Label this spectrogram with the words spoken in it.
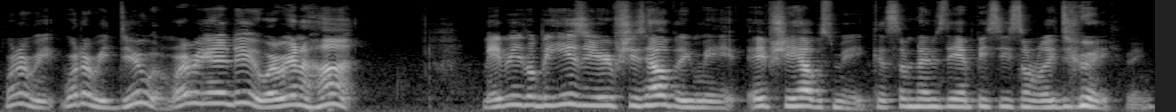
What are we what are we doing? What are we gonna do? What are we gonna hunt? Maybe it'll be easier if she's helping me, if she helps me, because sometimes the NPCs don't really do anything.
